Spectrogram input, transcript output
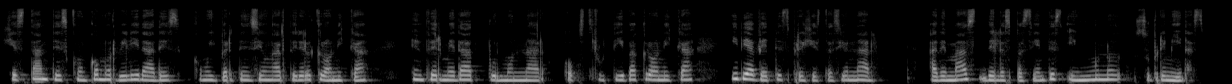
gestantes con comorbilidades como hipertensión arterial crónica, enfermedad pulmonar obstructiva crónica y diabetes pregestacional, además de las pacientes inmunosuprimidas.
